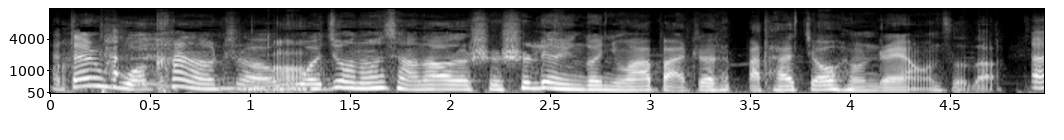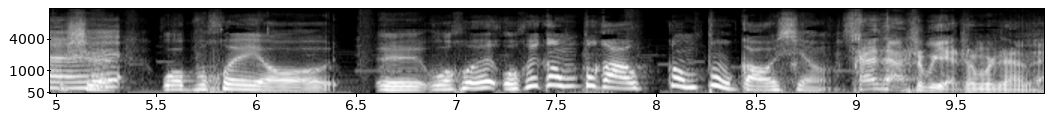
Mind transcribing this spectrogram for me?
哎。但是我看到这，啊我就能想到的是，是另一个女娃把这把他教成这样子的，哎就是我不会有，呃，我会我会更不高更不高兴。彩彩是不是也这么认为？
